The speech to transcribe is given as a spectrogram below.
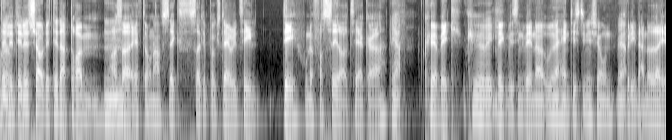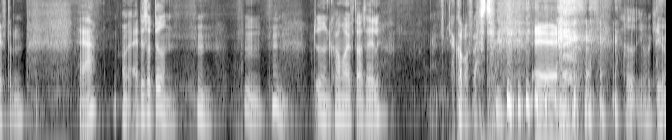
det er, lidt, det er lidt sjovt, det er det, der er drømmen. Mhm. Mm. Og så efter hun har haft sex, så er det bogstaveligt talt det, hun er forceret til at gøre. Ja. Køre væk. Køre væk. Væk med sine venner, uden at have en destination, Ja. fordi der er noget, der er efter dem. Ja, og er det så døden? Hmm. Hmm. Hmm. Døden kommer efter os alle. Jeg kommer først. Øh, Ad, Joachim.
